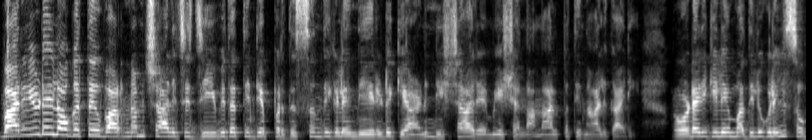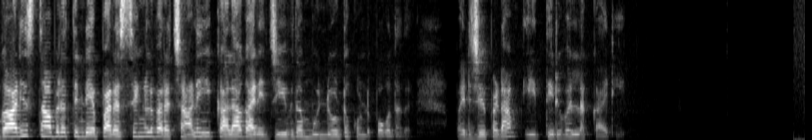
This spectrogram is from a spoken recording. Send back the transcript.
വരയുടെ ലോകത്ത് വർണം ചാലിച്ച് ജീവിതത്തിന്റെ പ്രതിസന്ധികളെ നേരിടുകയാണ് നിഷ രമേശ് എന്ന നാൽപ്പത്തിനാലുകാരി. റോഡരികിലെ മതിലുകളിൽ സ്വകാര്യ സ്ഥാപനത്തിന്റെ പരസ്യങ്ങൾ വരച്ചാണ് ഈ കലാകാരി ജീവിതം മുന്നോട്ട് കൊണ്ടുപോകുന്നത്. പരിചയപ്പെടാം ഈ തിരുവല്ലക്കാരി.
